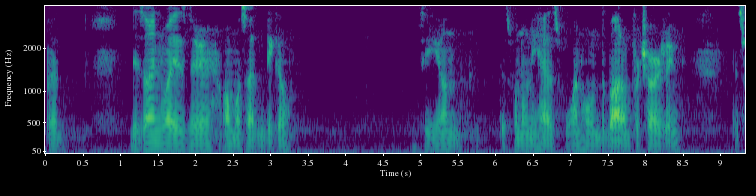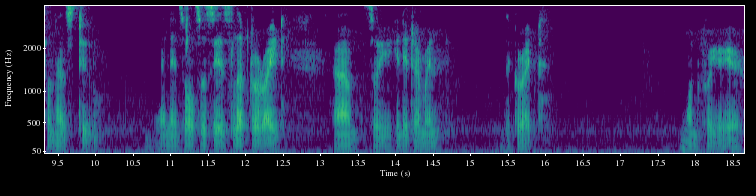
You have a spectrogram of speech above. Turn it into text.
But design wise they're almost identical see on this one only has one hole in the bottom for charging. This one has two. And it also says left or right. Um, so you can determine the correct one for your ear.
